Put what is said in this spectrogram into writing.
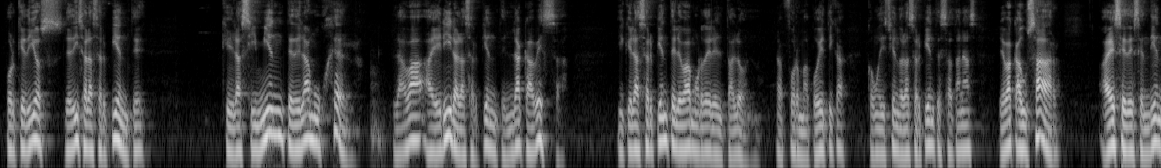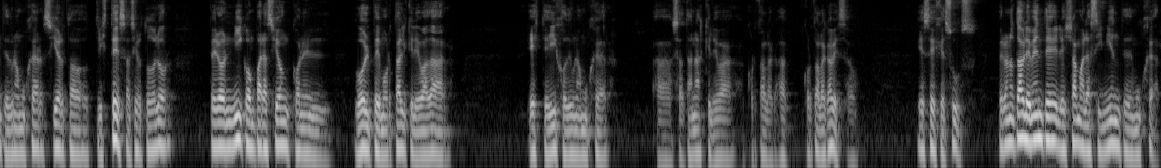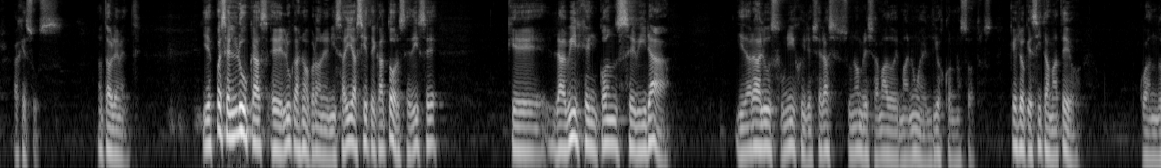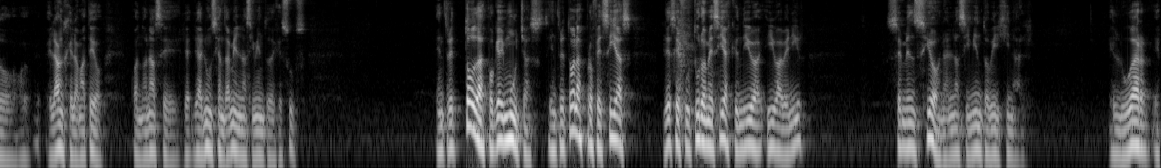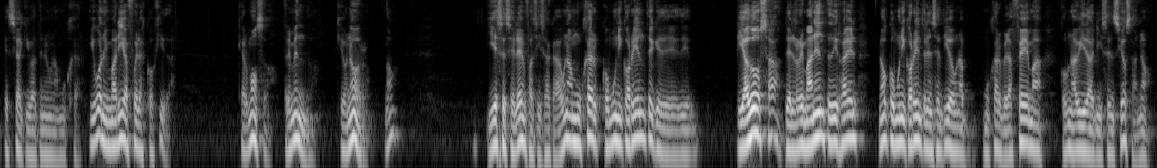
porque Dios le dice a la serpiente que la simiente de la mujer la va a herir a la serpiente en la cabeza y que la serpiente le va a morder el talón, la forma poética, como diciendo la serpiente, Satanás, le va a causar a ese descendiente de una mujer cierta tristeza, cierto dolor, pero ni comparación con el golpe mortal que le va a dar este hijo de una mujer a Satanás que le va a cortar la, a cortar la cabeza. Ese es Jesús. Pero notablemente le llama la simiente de mujer a Jesús. Notablemente. Y después en Lucas, eh, Lucas no, perdón, en Isaías 7:14 dice que la Virgen concebirá y dará a luz un hijo y le llevará su nombre llamado Emanuel, Dios con nosotros, que es lo que cita Mateo, cuando el ángel a Mateo, cuando nace, le, anuncian también el nacimiento de Jesús. Entre todas, porque hay muchas, entre todas las profecías de ese futuro Mesías que un día iba a venir, se menciona el nacimiento virginal el lugar especial que iba a tener una mujer. Y bueno, y María fue la escogida. Qué hermoso, tremendo, qué honor, ¿no? Y ese es el énfasis acá. Una mujer común y corriente, que piadosa, del remanente de Israel, no común y corriente en el sentido de una mujer blasfema, con una vida licenciosa, no.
